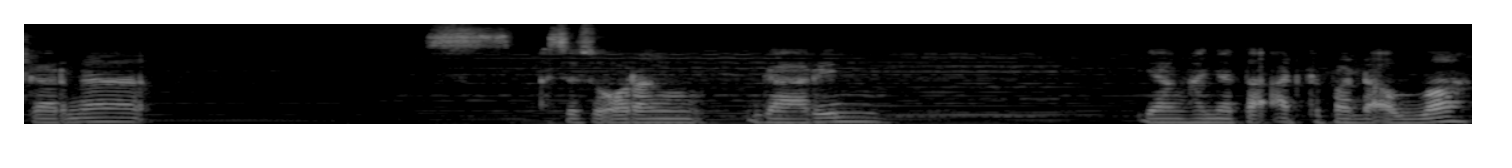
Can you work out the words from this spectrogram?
karena seseorang garin yang hanya taat kepada Allah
